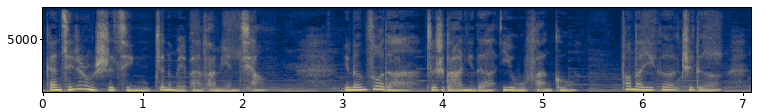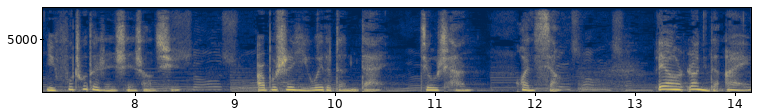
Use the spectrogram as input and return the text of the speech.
感情这种事情真的没办法勉强，你能做的就是把你的义无反顾放到一个值得你付出的人身上去，而不是一味的等待、纠缠、幻想。那样让你的爱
